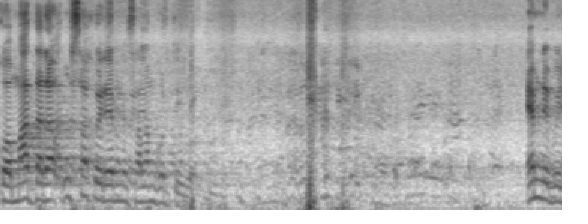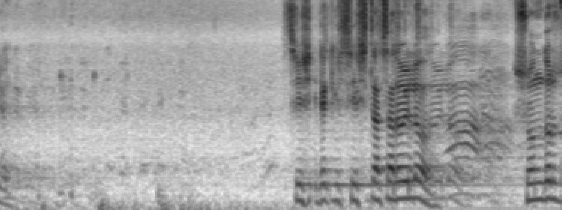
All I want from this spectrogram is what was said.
ক, মাথাটা উষা করে এমনি সালাম করতে দিব এমনি বুঝলে এটা কি শিষ্টাচার হইল? সৌন্দর্য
